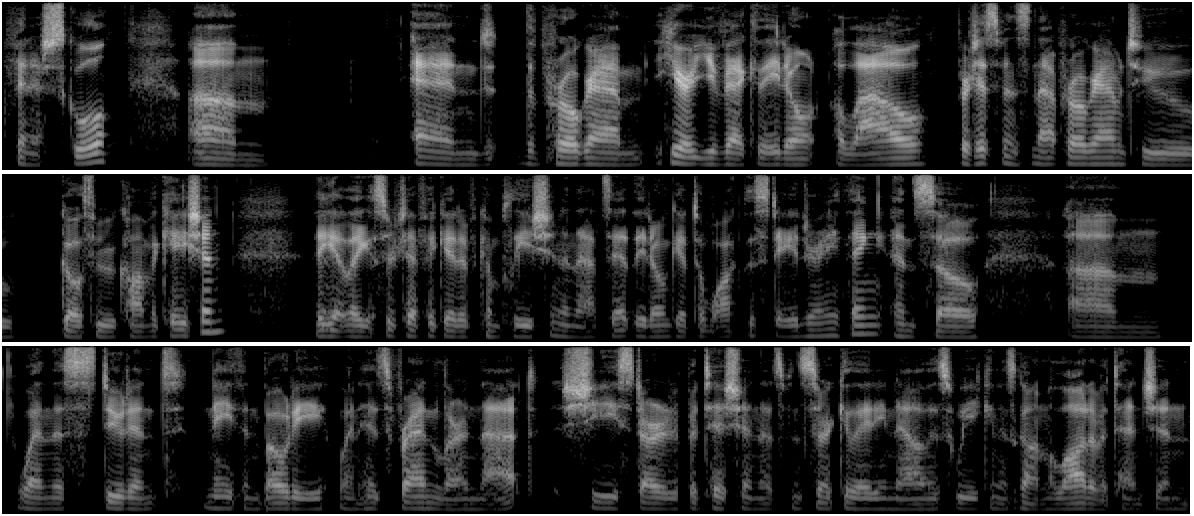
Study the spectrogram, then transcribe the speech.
finish school. Um, and the program here at UVic, they don't allow participants in that program to go through convocation. They get like a certificate of completion, and that's it. They don't get to walk the stage or anything. And so, um, when this student Nathan Bodie, when his friend learned that, she started a petition that's been circulating now this week and has gotten a lot of attention,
